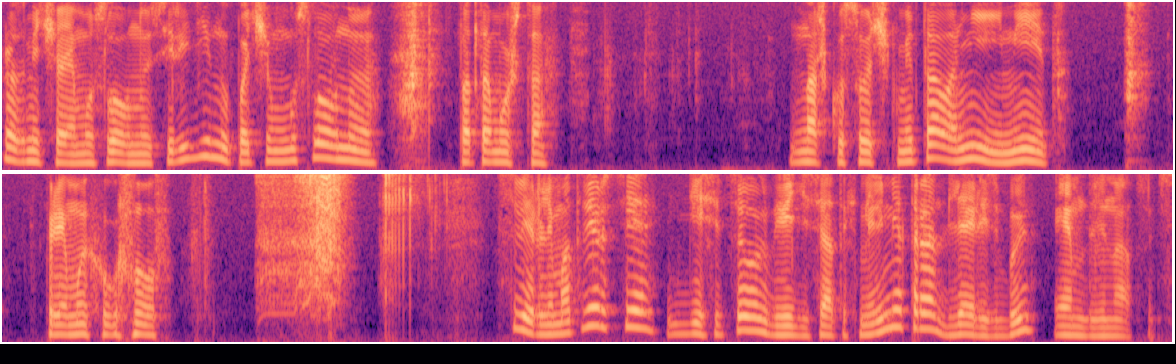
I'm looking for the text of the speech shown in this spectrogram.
Размечаем условную середину. Почему условную? Потому что наш кусочек металла не имеет прямых углов. Сверлим отверстие 10,2 мм для резьбы М12.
